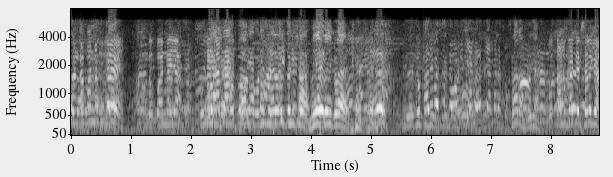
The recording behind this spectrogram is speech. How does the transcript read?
संगपांना कुठे आहे? संगपांना या. मी इकडे आहे. तालुकाध्यक्षाला घ्या.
